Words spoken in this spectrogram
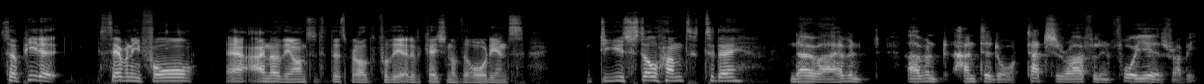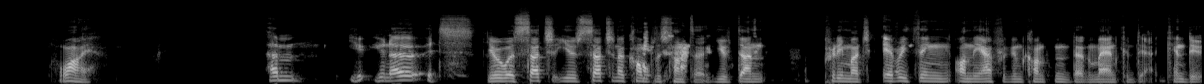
So, Peter, 74, uh, I know the answer to this, but I'll- for the edification of the audience, do you still hunt today? No, I haven't. I haven't hunted or touched a rifle in four years, Robbie. Why? Um, you, you know, it's You were such you're such an accomplished hunter. You've done pretty much everything on the African continent that a man can do- can do.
